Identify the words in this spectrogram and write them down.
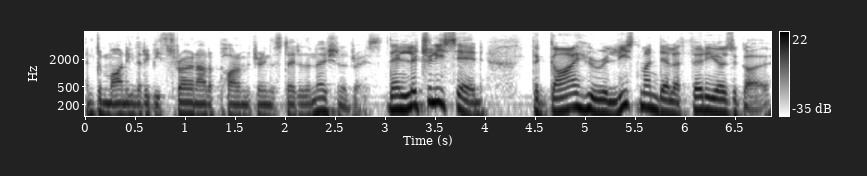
and demanding that he be thrown out of parliament during the State of the Nation address. They literally said the guy who released Mandela 30 years ago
